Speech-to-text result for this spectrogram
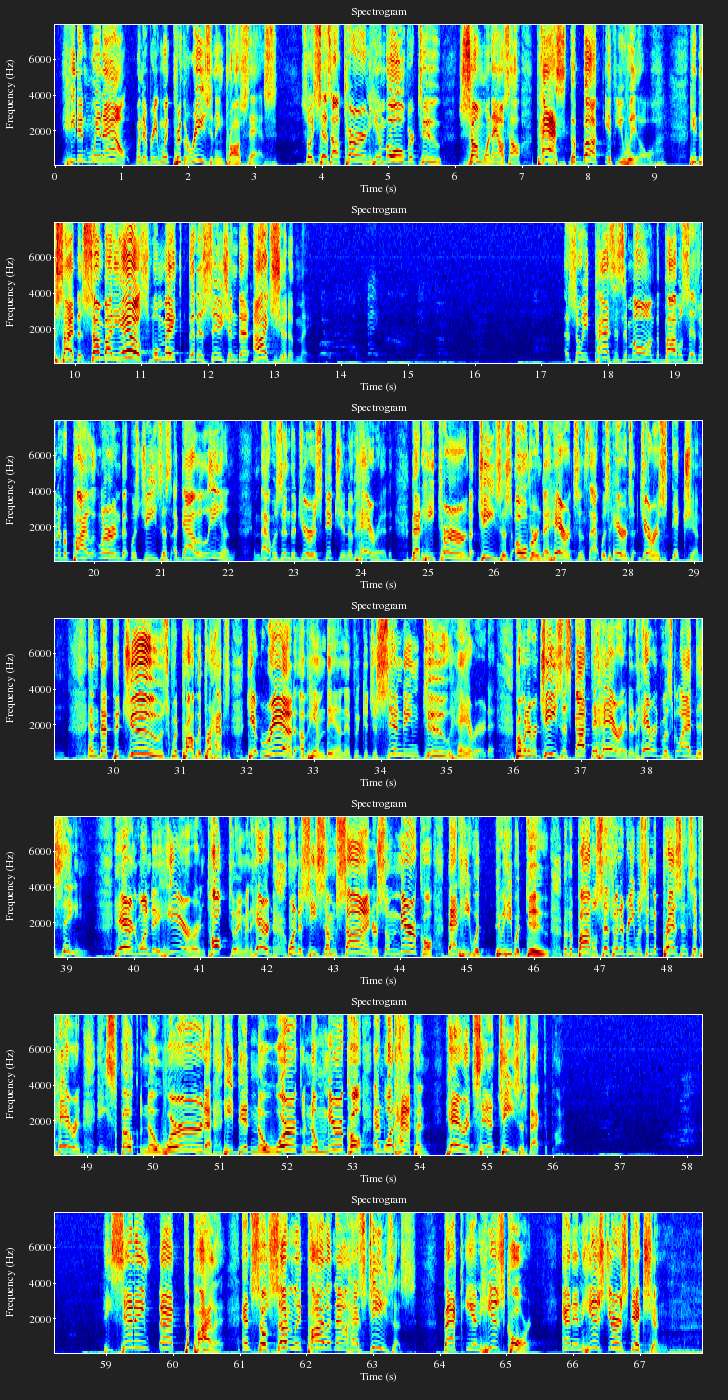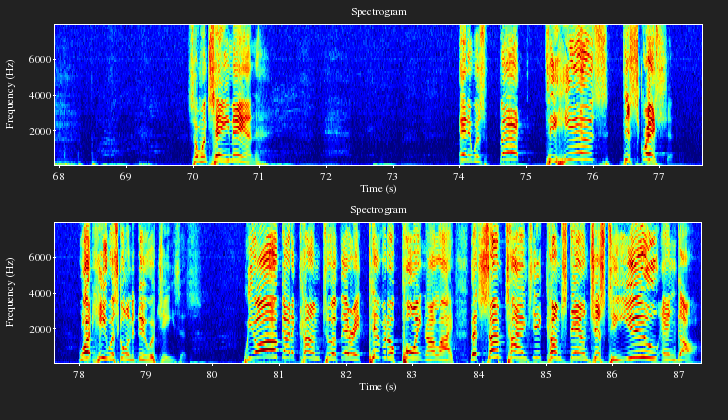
He didn't win out whenever he went through the reasoning process. So he says, I'll turn him over to someone else. I'll pass the buck, if you will. He decided that somebody else will make the decision that I should have made. And so he passes him on. The Bible says, whenever Pilate learned that was Jesus a Galilean, and that was in the jurisdiction of Herod, that he turned Jesus over into Herod, since that was Herod's jurisdiction. And that the Jews would probably perhaps get rid of him then if we could just send him to Herod. But whenever Jesus got to Herod, and Herod was glad to see him, Herod wanted to hear and talk to him, and Herod wanted to see some sign or some miracle that he would he would do. But the Bible says whenever he was in the presence of Herod, he spoke no word, he did no work, no miracle, and what happened? Herod sent Jesus back to Pilate. He sent him back to Pilate. And so suddenly Pilate now has Jesus. back in his court and in his jurisdiction. Someone say amen. And it was back to his discretion what he was going to do with Jesus. We all got to come to a very pivotal point in our life that sometimes it comes down just to you and God.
